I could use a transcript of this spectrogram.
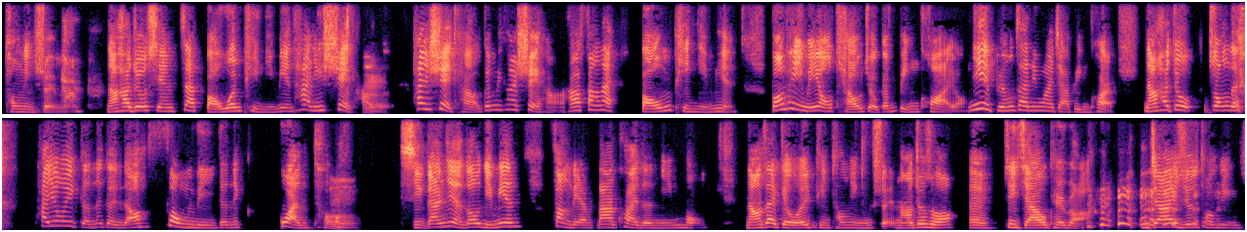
Tonic 水嘛，然后他就先在保温瓶里面，他已经 shake 好了，他已经 shake 好，跟冰块 shake 好了，他放在保温瓶里面，保温瓶里面有调酒跟冰块哦，你也不用再另外加冰块，然后他就装的，他用一个那个你知道凤梨的那个罐头，嗯、洗干净了之后里面放两大块的柠檬，然后再给我一瓶 Tonic 水，然后就说，哎、欸，自己加 OK 吧，你加一局就是 Tonic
